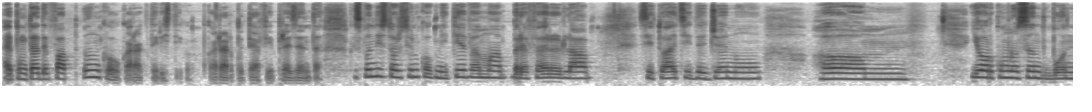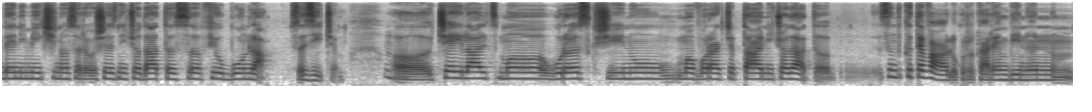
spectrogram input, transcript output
ai punctat de fapt încă o caracteristică care ar putea fi prezentă. Când spun distorsiuni cognitive, mă refer la situații de genul um, eu oricum nu sunt bun de nimic și nu o să reușesc niciodată să fiu bun la, să zicem. Uh-huh. Ceilalți mă urăsc și nu mă vor accepta niciodată. Sunt câteva lucruri care îmi vin în,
